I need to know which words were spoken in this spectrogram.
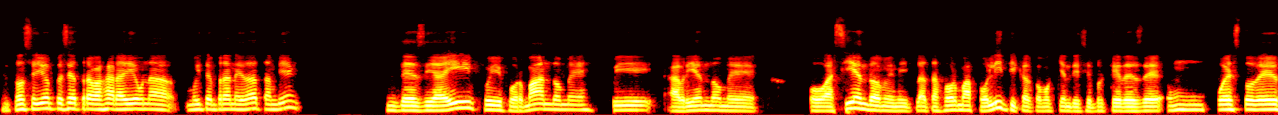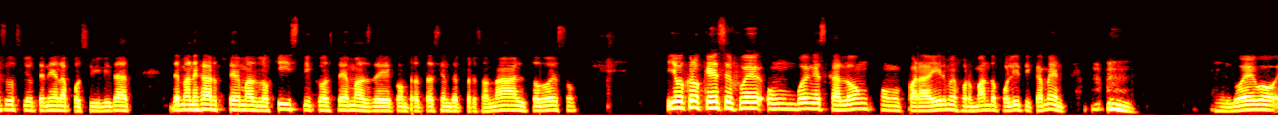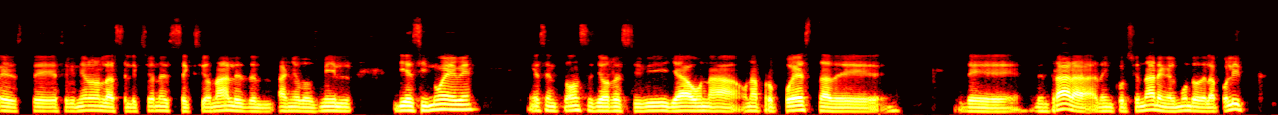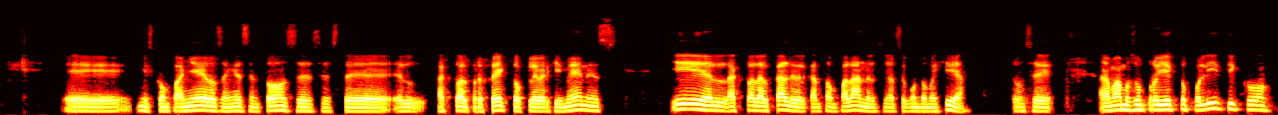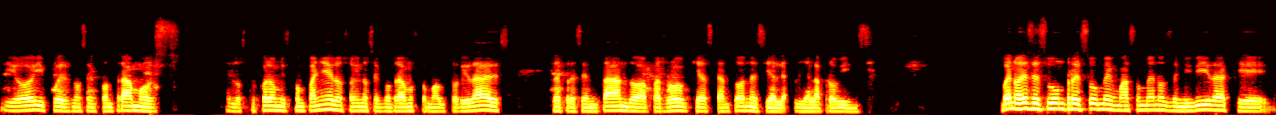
Entonces yo empecé a trabajar ahí a una muy temprana edad también desde ahí fui formándome, abriéndome o haciéndome mi plataforma política, como quien dice, porque desde un puesto de esos yo tenía la posibilidad de manejar temas logísticos, temas de contratación de personal, todo eso. Y yo creo que ese fue un buen escalón como para irme formando políticamente. Luego este, se vinieron las elecciones seccionales del año 2019. En ese entonces yo recibí ya una, una propuesta de, de, de entrar, a, de incursionar en el mundo de la política. Eh, mis compañeros en ese entonces, este, el actual prefecto Clever Jiménez y el actual alcalde del Cantón Palán, el señor Segundo Mejía. Entonces, armamos un proyecto político y hoy pues nos encontramos, eh, los que fueron mis compañeros, hoy nos encontramos como autoridades representando a parroquias, cantones y a la, y a la provincia. Bueno, ese es un resumen más o menos de mi vida que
